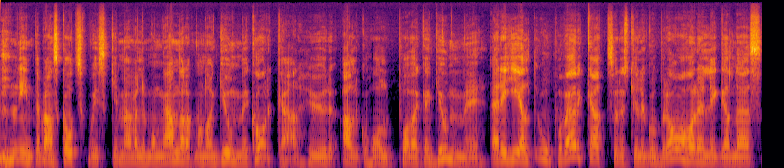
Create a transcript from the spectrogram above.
inte bland skotsk whisky, men väldigt många andra, att man har gummikorkar. Hur alkohol påverkar gummi. Är det helt opåverkat så det skulle gå bra att ha det liggandes?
